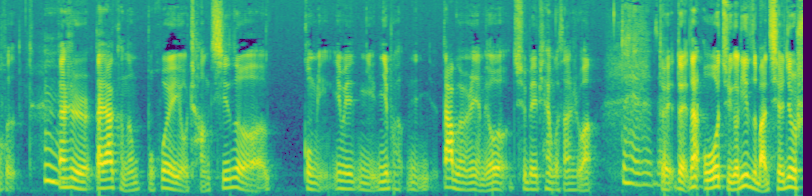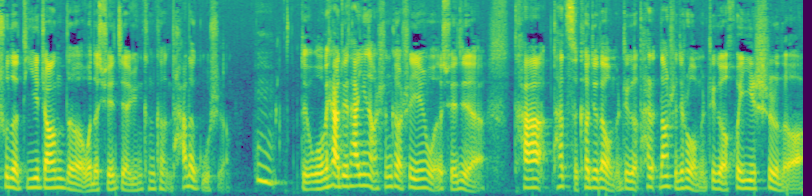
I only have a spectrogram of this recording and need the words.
奋，嗯，但是大家可能不会有长期的共鸣，因为你你不你大部分人也没有去被骗过三十万，对对对。对，但我举个例子吧，其实就是书的第一章的我的学姐云肯肯她的故事。嗯，对我为啥对他印象深刻，是因为我的学姐，她她此刻就在我们这个，她当时就是我们这个会议室的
